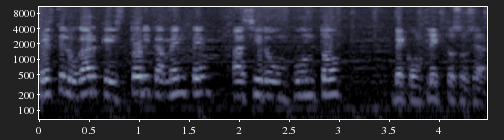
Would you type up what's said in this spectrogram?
Este lugar que históricamente ha sido un punto de conflicto social,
